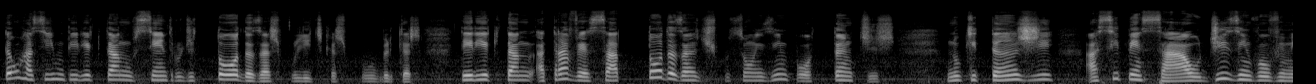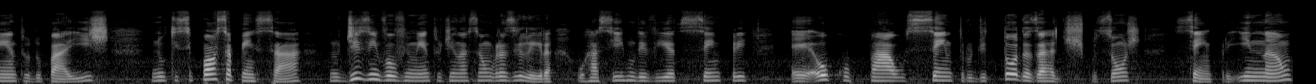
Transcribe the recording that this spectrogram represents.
Então, o racismo teria que estar no centro de todas as políticas públicas, teria que estar atravessar todas as discussões importantes no que tange a se pensar o desenvolvimento do país, no que se possa pensar no desenvolvimento de nação brasileira. O racismo devia sempre é, ocupar o centro de todas as discussões sempre e não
